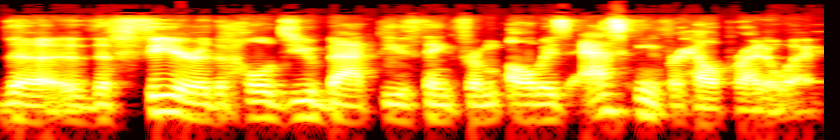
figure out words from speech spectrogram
the the fear that holds you back? Do you think from always asking for help right away?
